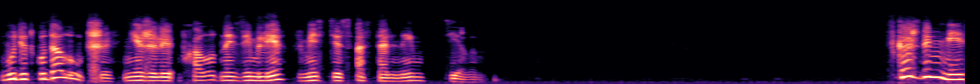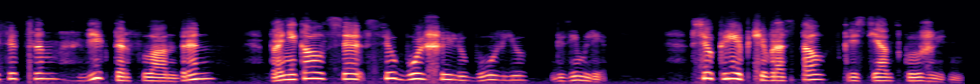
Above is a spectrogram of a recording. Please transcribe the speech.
Будет куда лучше, нежели в холодной земле вместе с остальным телом. С каждым месяцем Виктор Фландрен проникался все большей любовью к земле, все крепче врастал в крестьянскую жизнь.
